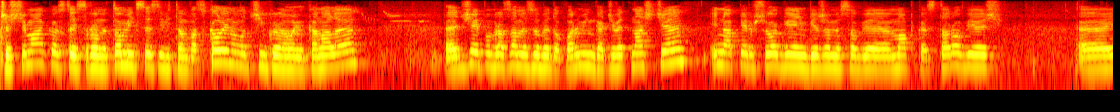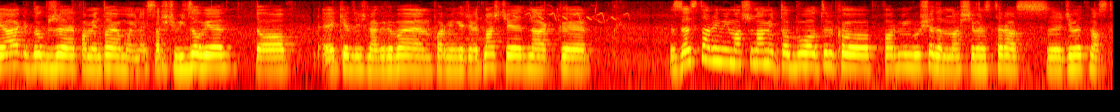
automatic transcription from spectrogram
Cześć siemanko, z tej strony Tomixes i witam was w kolejnym odcinku na moim kanale. E, Dzisiaj powracamy sobie do Farminga 19 i na pierwszy ogień bierzemy sobie mapkę Starowieś. E, Jak dobrze pamiętają moi najstarsi widzowie, to e, kiedyś nagrywałem Farminga 19, jednak ze starymi maszynami to było tylko w Farmingu 17, więc teraz e, 19.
